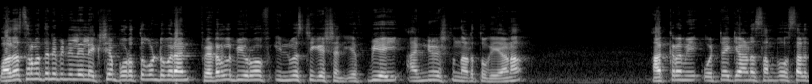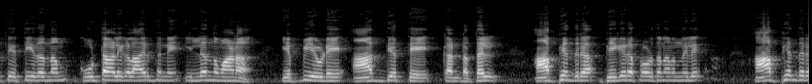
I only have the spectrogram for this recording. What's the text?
വധശ്രമത്തിന് പിന്നിലെ ലക്ഷ്യം പുറത്തു കൊണ്ടുവരാൻ federal bureau of investigation F അന്വേഷണം നടത്തുകയാണ്. അക്രമി ഒറ്റയ്ക്കാണ് സംഭവ സ്ഥലത്ത് എത്തിയതെന്നും കൂട്ടാളികൾ ആരും തന്നെ ഇല്ലെന്നുമാണ് എഫ് ബി ഐയുടെ ആദ്യത്തെ കണ്ടെത്തൽ. ആഭ്യന്തര ഭീകരപ്രവർത്തനമെന്ന നില ആഭ്യന്തര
